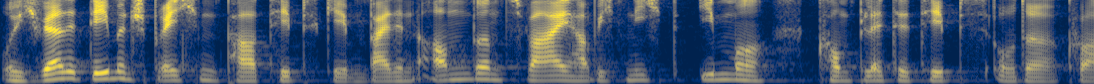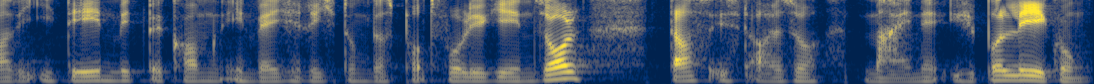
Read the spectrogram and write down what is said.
Und ich werde dementsprechend ein paar Tipps geben. Bei den anderen zwei habe ich nicht immer komplette Tipps oder quasi Ideen mitbekommen, in welche Richtung das Portfolio gehen soll. Das ist also meine Überlegung.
